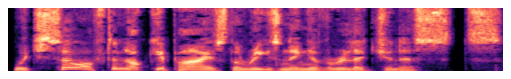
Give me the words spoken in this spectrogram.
which so often occupies the reasoning of religionists.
